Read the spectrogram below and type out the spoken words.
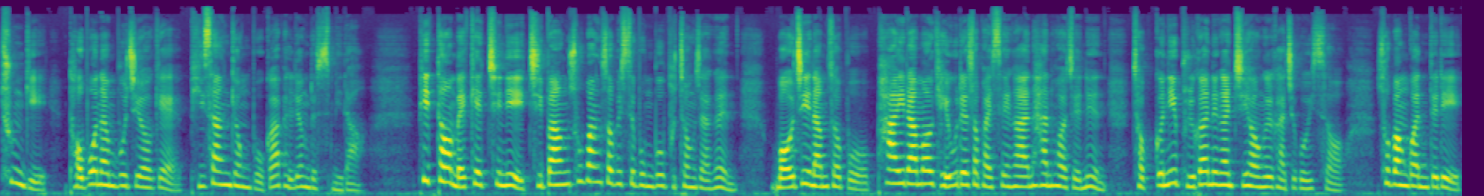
퉁기, 더보 남부 지역에 비상경보가 발령됐습니다. 피터 맥케치니 지방 소방서비스 본부 부청장은 머지 남서부 파이라머 개울에서 발생한 한 화재는 접근이 불가능한 지형을 가지고 있어 소방관들이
